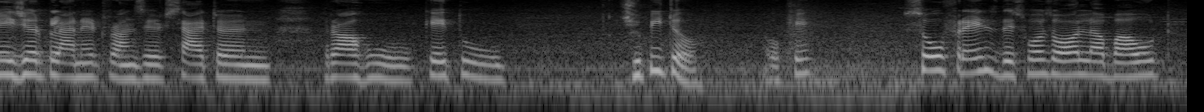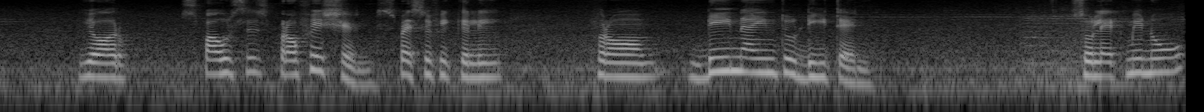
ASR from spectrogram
major planet transit, Saturn, Rahu, Ketu, Jupiter. Okay so, friends, this was all about your spouse's profession, specifically from D9 to D10. So, let me know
